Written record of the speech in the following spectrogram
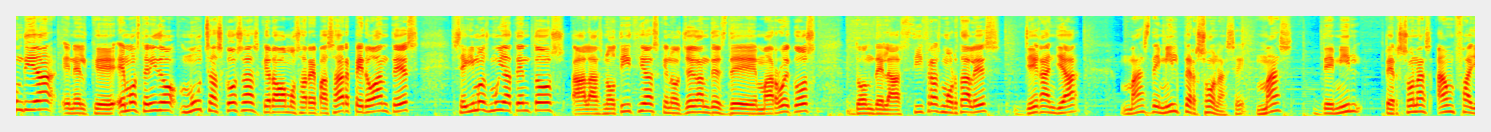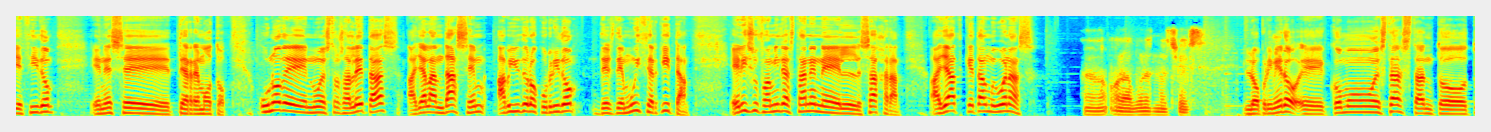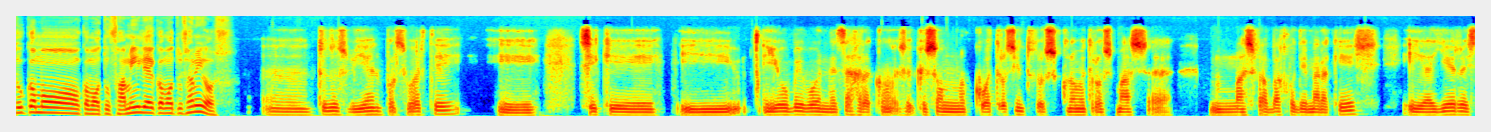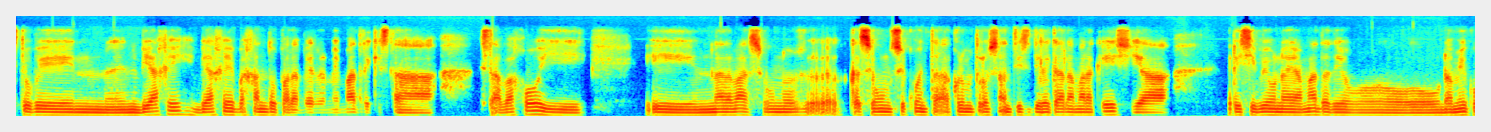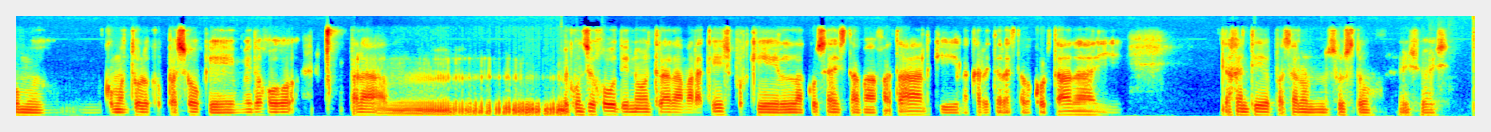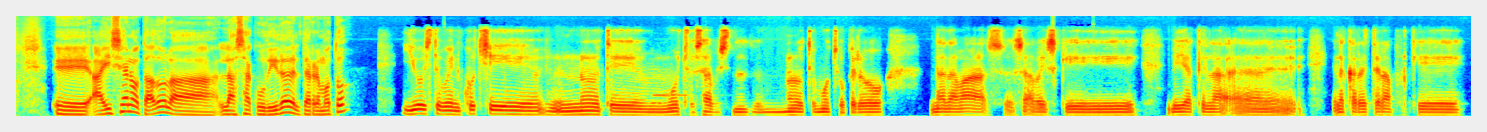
Un día en el que hemos tenido muchas cosas que ahora vamos a repasar, pero antes seguimos muy atentos a las noticias que nos llegan desde Marruecos, donde las cifras mortales llegan ya más de mil personas, ¿eh? más de mil personas han fallecido en ese terremoto. Uno de nuestros atletas, Ayalan Dassem, ha vivido lo ocurrido desde muy cerquita. Él y su familia están en el Sáhara. Ayad, ¿qué tal? Muy buenas. Uh, hola, buenas noches. Lo primero, eh, ¿cómo estás, tanto tú como, como tu familia y como tus amigos? Uh, todos bien, por suerte. Y sí que y yo vivo en el Sahara, que son 400 kilómetros más, uh, más abajo de Marrakech. Y ayer estuve en, en, viaje, viaje bajando para ver a mi madre que está, está abajo y y nada más, unos eh, casi unos 50 kilómetros antes de llegar a Marrakech ya recibí una llamada de un amigo como comentó lo que pasó, que me dejó para mm, me aconsejó de no entrar a Marrakech porque la cosa estaba fatal, que la carretera estaba cortada y la gente pasaron un susto, eso es. Eh, ¿Ahí se ha notado la, la sacudida del terremoto? Yo estuve en coche, no noté mucho, ¿sabes? No, no noté mucho, pero nada más, ¿sabes? Que veía que la, eh, en la carretera porque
